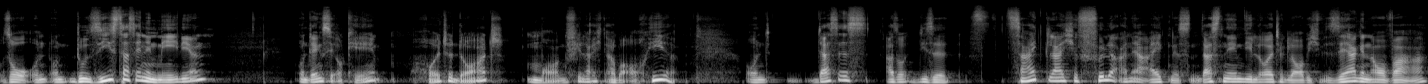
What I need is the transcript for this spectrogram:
So, und, und du siehst das in den Medien und denkst dir, okay, heute dort, morgen vielleicht aber auch hier. Und das ist, also diese zeitgleiche Fülle an Ereignissen, das nehmen die Leute, glaube ich, sehr genau wahr.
